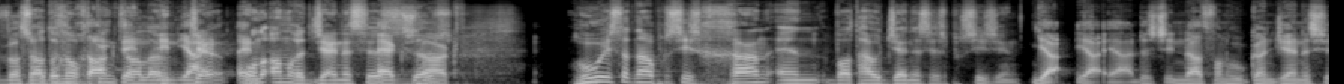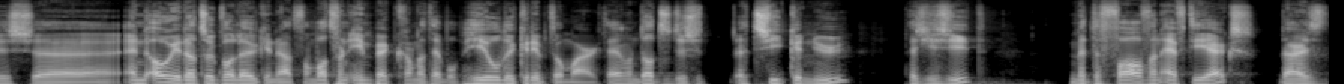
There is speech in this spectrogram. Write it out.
was hadden nog tientallen. in, in, ja, en- onder andere Genesis. exact. Dus hoe is dat nou precies gegaan en wat houdt Genesis precies in? Ja, ja, ja, dus inderdaad van hoe kan Genesis... eh, en oh ja, dat is ook wel leuk inderdaad. Van wat voor een impact kan dat hebben op heel de cryptomarkt. Hè? Want dat is dus het, het zieke nu. Dat je ziet, met de val van FTX, daar is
